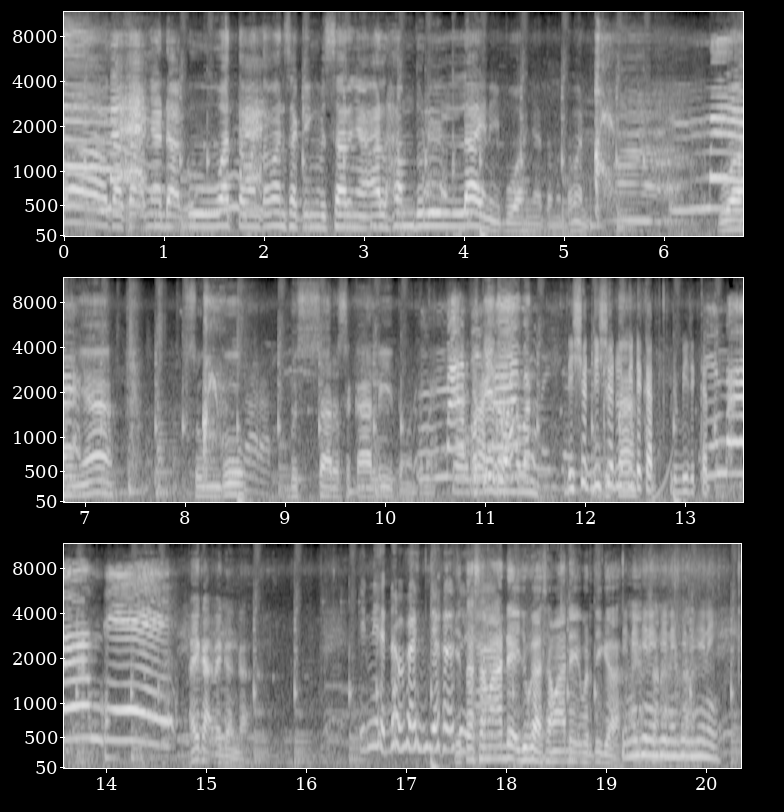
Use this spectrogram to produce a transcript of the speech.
Wah kakaknya tidak kuat teman-teman saking besarnya. Alhamdulillah ini buahnya teman-teman. Buahnya sungguh besar sekali teman-teman. Oke teman-teman. Di shoot, di shoot Kita- lebih dekat, lebih dekat. Ayo kak pegang kak. Ini temannya. Kita sama adik juga sama adik bertiga. Sini, Ayo sini, sana, sini, sana. sini, sini.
